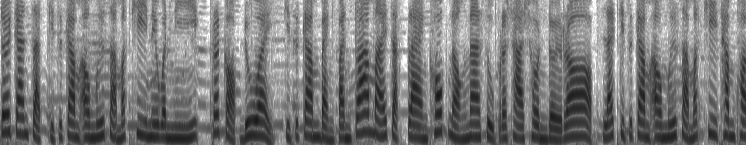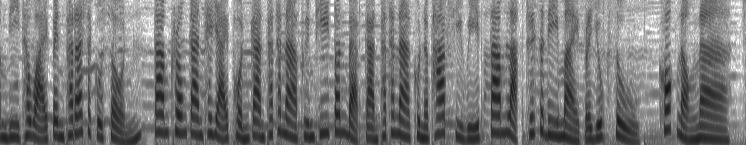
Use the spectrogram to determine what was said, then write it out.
โดยการจัดกิจกรรมเอามือสามัคคีในวันนี้ ประกอบด้วยกิจกรรมแบ่งปันกล้าไม้จากแปลงโคกหนองนาสู่ประชาชนโดยรอบ และกิจกรรมเอามือสามัคคีทำความดีถวายเป็นพระราชกุศล ตามโครงการขยายผลการพัฒนาพื้นที่ต้นแบบการพัฒนาคุณภาพชีวิต ตามหลักทฤษฎีใหม่ประยุกต์สู่โคกหนองนา เฉ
